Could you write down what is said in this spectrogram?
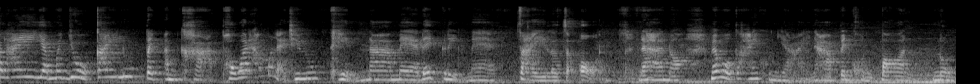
กล้ๆอย่ามาอยู่ใกล้ลูกเป็นอันขาด เพราะว่าถ้าเมื่อไหร่ที่ลูกเห็นหน้าแม่ได้กลิ่นแม่ใจเราจะอ่อนนะคะเนาะแม่โบก็ให้คุณยายนะคะ เป็นคนป้อนนม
